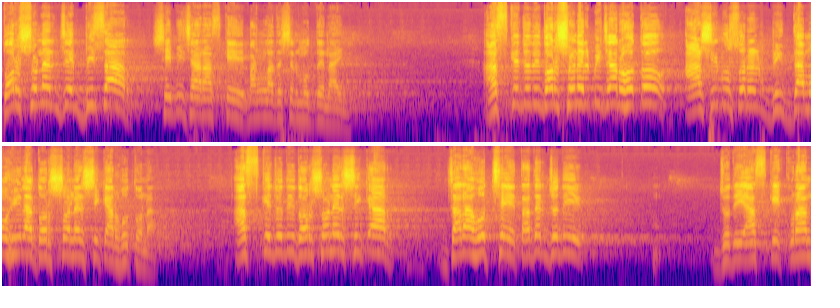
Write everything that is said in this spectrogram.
দর্শনের যে বিচার, সে বিচার আজকে বাংলাদেশের মধ্যে নাই। আজকে যদি দর্শনের বিচার হতো, আশি বছরের বৃদ্ধা মহিলা দর্শনের শিকার হতো না। আজকে যদি দর্শনের শিকার যারা হচ্ছে, তাদের যদি যদি আজকে কোরআন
